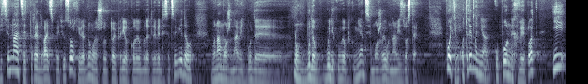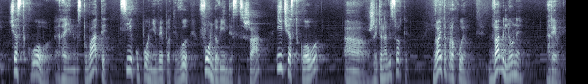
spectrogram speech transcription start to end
18-25%. Я думаю, що той період, коли ви будете дивитися це відео, вона може навіть буде, ну буде в будь-якому випадку мінятися, можливо, навіть зросте. Потім отримання купонних виплат і частково реінвестувати ці купонні виплати в фондові індекси США і частково а, жити на відсотки. Давайте порахуємо 2 мільйони гривень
